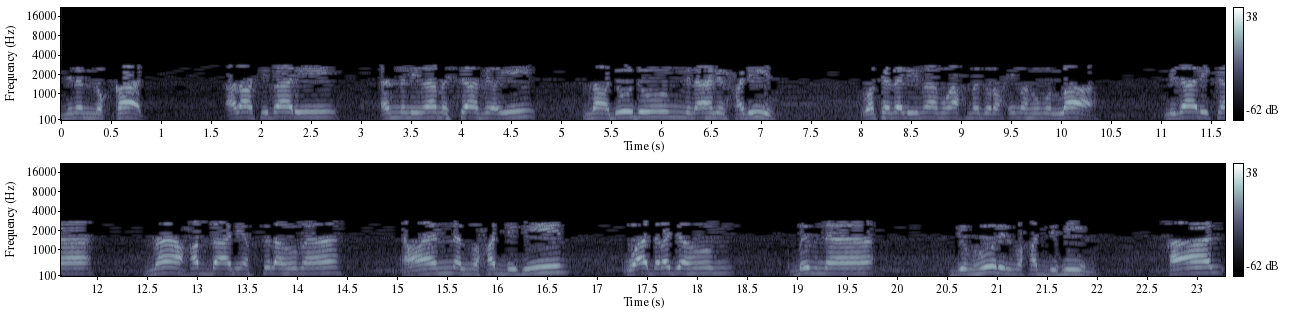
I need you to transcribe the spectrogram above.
من النقاد على اعتبار أن الإمام الشافعي معدود من أهل الحديث وكذا الإمام أحمد رحمهم الله. لذلك ما أحب أن يفصلهما عن المحدثين وأدرجهم ضمن جمهور المحدثين. قال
